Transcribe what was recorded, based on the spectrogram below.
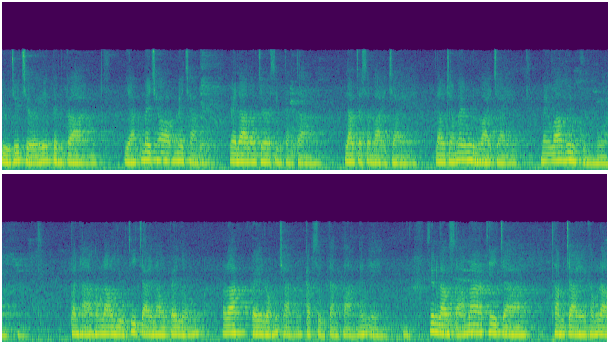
อยู่เฉยๆเป็นกลาง อยากไม่ชอบไม่ชัง เวลาเราเจอสิ่งต่างๆ เราจะสบายใจ เราจะไม่วุ่นวายใจ ไม่ว่าวุ่นขุ่นมัว ปัญหาของเราอยู่ที่ใจเราไปหลงรักไปหลงชังกับสิ่งต่างๆ นั่นเอง ซึ่งเราสามารถที่จะทำใจของเรา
